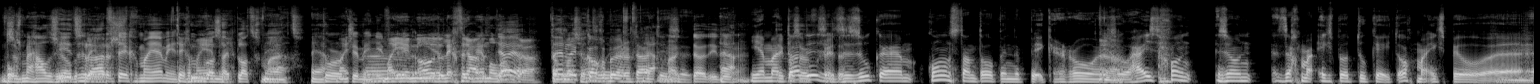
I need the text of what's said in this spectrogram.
Volgens mij haalden ze wel de waren playoffs. tegen Miami. En tegen toen Miami. was hij plat gemaakt. Ja, ja. Door Jimmy. Miami Oh, dat- legde hem helemaal ja, ja. Dat Nee, kan gebeuren. Dat is het. iedereen. Ja, maar Ik dat is het. Ze zoeken hem constant op in de pick and roll en Ja. zo. Hij is gewoon zo'n, zeg maar, ik speel 2K toch? Maar ik speel eh,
